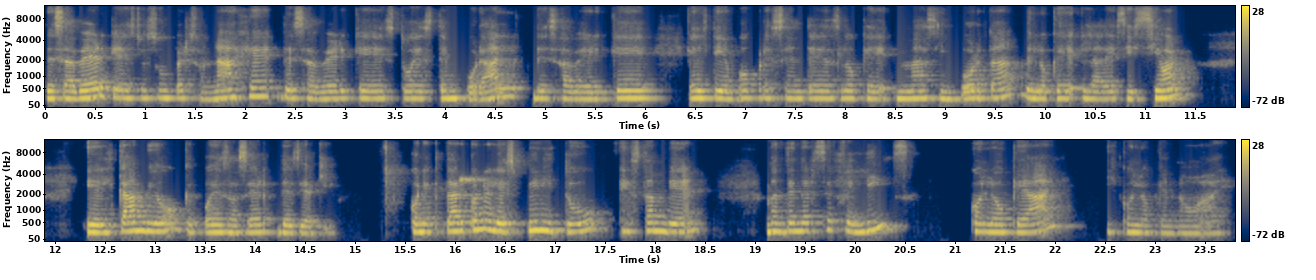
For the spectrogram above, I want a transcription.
de saber que esto es un personaje, de saber que esto es temporal, de saber que el tiempo presente es lo que más importa, de lo que la decisión y el cambio que puedes hacer desde aquí. Conectar con el espíritu es también mantenerse feliz con lo que hay y con lo que no hay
